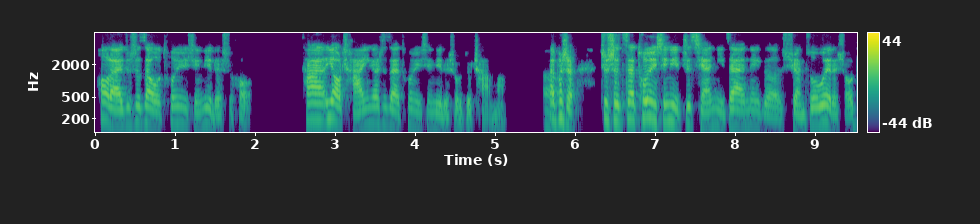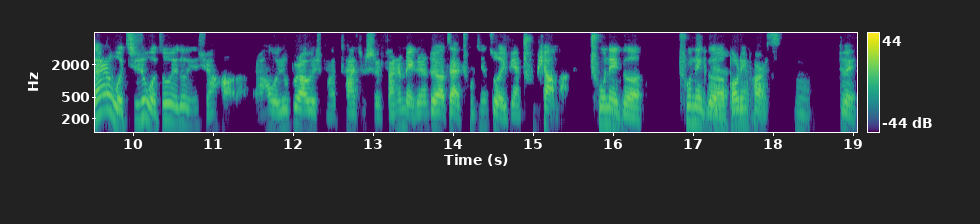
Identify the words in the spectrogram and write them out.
后来就是在我托运行李的时候，他要查，应该是在托运行李的时候就查吗？哎，不是，就是在托运行李之前，你在那个选座位的时候。但是我其实我座位都已经选好了，然后我就不知道为什么他就是，反正每个人都要再重新做一遍出票嘛，出那个出那个 boarding pass。嗯，对。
